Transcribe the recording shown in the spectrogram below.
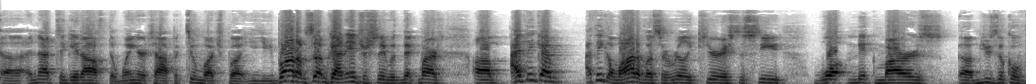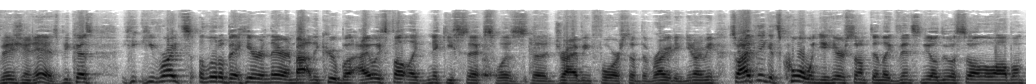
uh, and not to get off the winger topic too much, but you, you brought up something kind of interesting with Mick Mars. Um, I think I'm. I think a lot of us are really curious to see what Mick Mars' uh, musical vision is because he, he writes a little bit here and there in Motley Crue, but I always felt like Nikki Sixx was the driving force of the writing. You know what I mean? So I think it's cool when you hear something like Vince Neil do a solo album,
